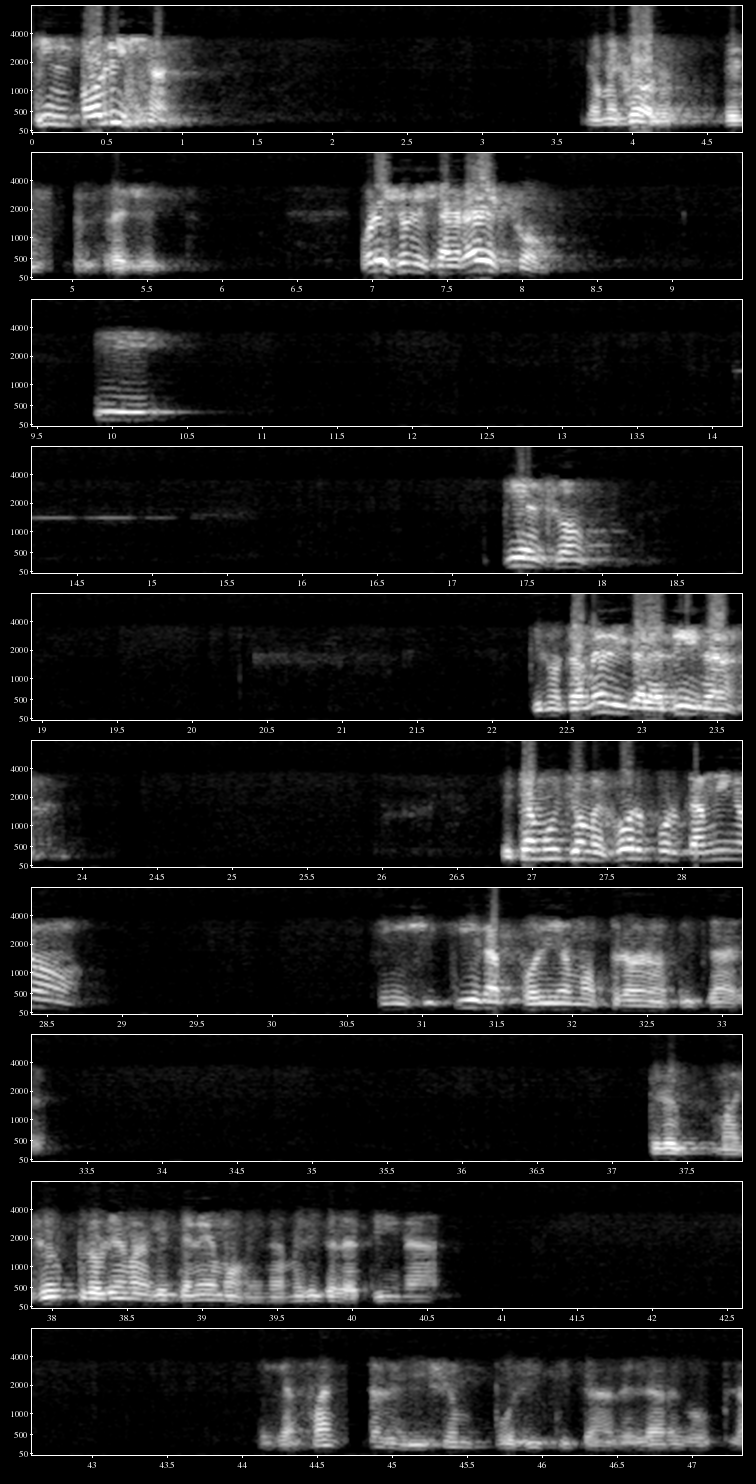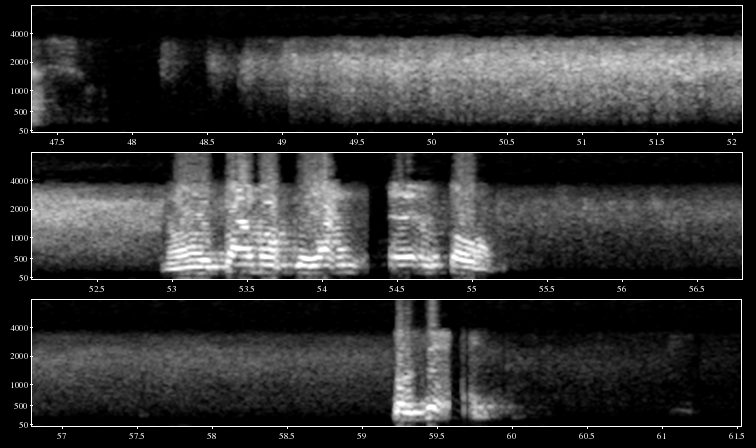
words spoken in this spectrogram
Simbolizan lo mejor del trayecto. Por eso les agradezco. Y pienso que nuestra América Latina está mucho mejor por camino que ni siquiera podíamos pronosticar. Pero el mayor problema que tenemos en América Latina es la falta de visión política de largo plazo. Nos estamos quedando cierto. ¿Por qué?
